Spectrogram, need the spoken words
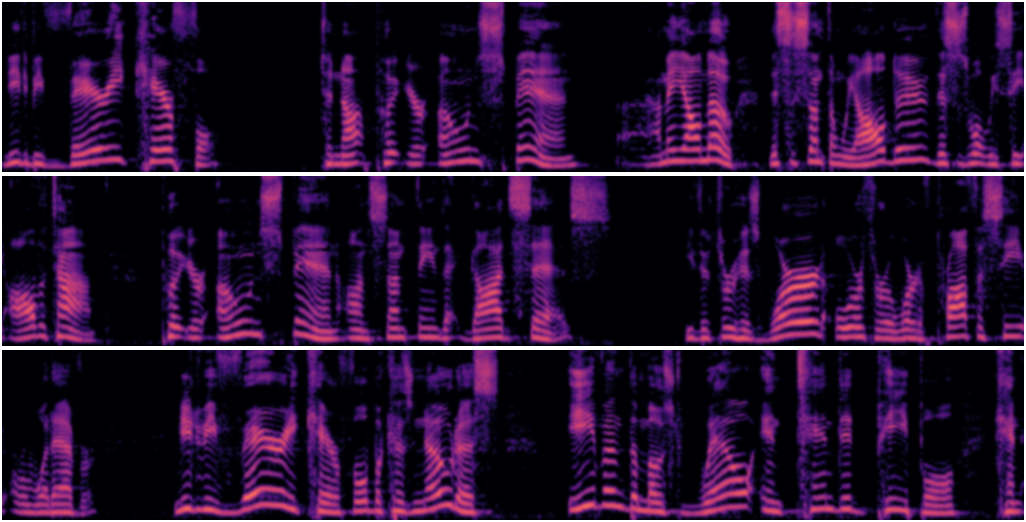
You need to be very careful to not put your own spin. I mean, y'all know this is something we all do. This is what we see all the time. Put your own spin on something that God says, either through His Word or through a word of prophecy or whatever. You need to be very careful because notice, even the most well intended people can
